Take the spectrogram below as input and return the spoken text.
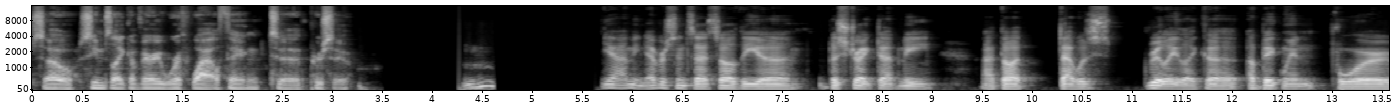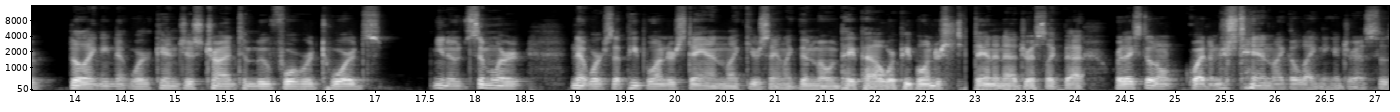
so seems like a very worthwhile thing to pursue. Mm-hmm. Yeah, I mean, ever since I saw the uh, the strike.me, I thought that was really like a, a big win for the Lightning Network and just trying to move forward towards, you know, similar networks that people understand, like you're saying, like Venmo and PayPal, where people understand an address like that, where they still don't quite understand like a Lightning address. So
